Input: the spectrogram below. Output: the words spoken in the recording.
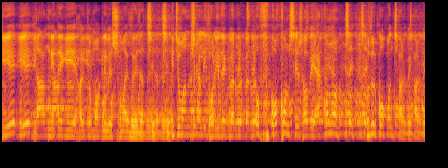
গিয়ে দান নিতে গিয়ে হয়তো মগরিবের সময় হয়ে যাচ্ছে। কিছু মানুষ খালি ঘড়ি দেখবে আর কখন শেষ হবে? এখনও হচ্ছে? হুজুর কখন ছাড়বে? ছাড়বে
